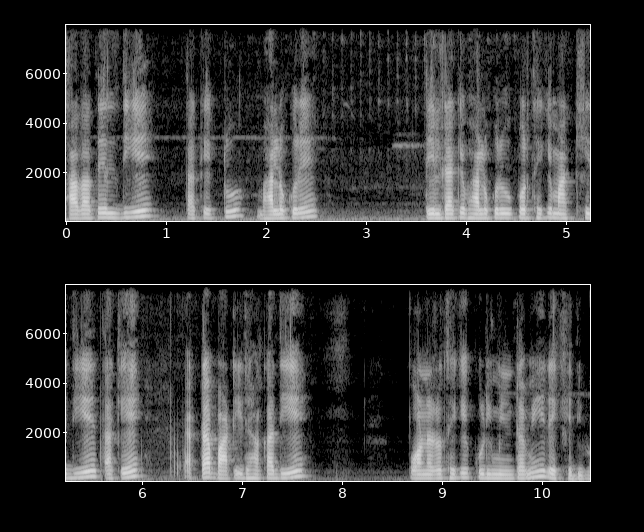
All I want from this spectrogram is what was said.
সাদা তেল দিয়ে তাকে একটু ভালো করে, তেলটাকে ভালো করে উপর থেকে মাখিয়ে দিয়ে তাকে একটা বাটি ঢাকা দিয়ে পনেরো থেকে কুড়ি মিনিট আমি রেখে দিব।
